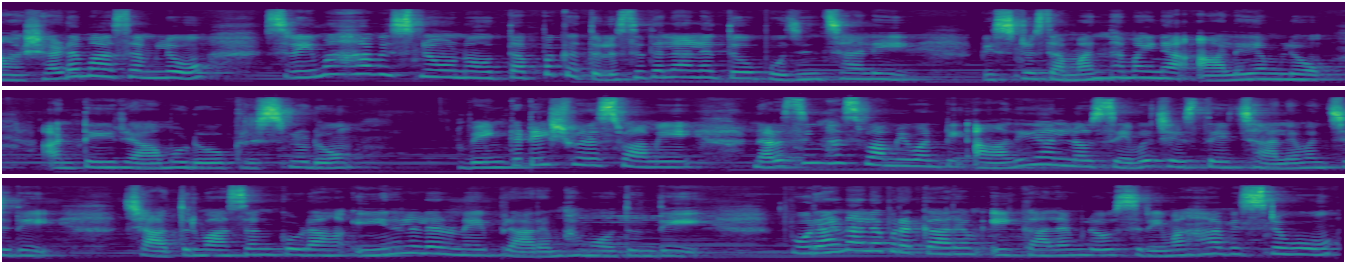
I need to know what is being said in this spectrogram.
ఆషాఢ మాసంలో శ్రీ మహావిష్ణువును తప్పక తులసి దళాలతో పూజించాలి. విష్ణు సంబంధమైన ఆలయంలో అంటే రాముడు కృష్ణుడు వెంకటేశ్వర స్వామి నరసింహస్వామి వంటి ఆలయాల్లో సేవ చేస్తే చాలా మంచిది. చాతుర్మాసం కూడా ఈ నెలలోనే ప్రారంభమవుతుంది. పురాణాల ప్రకారం ఈ కాలంలో శ్రీ మహావిష్ణువు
